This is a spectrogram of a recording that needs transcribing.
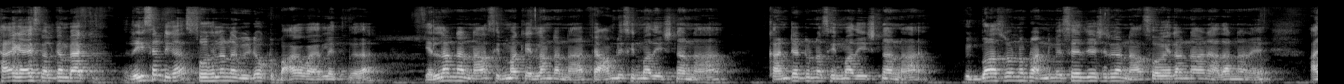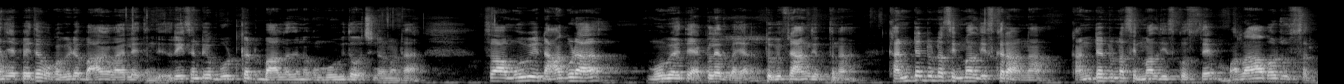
హాయ్ గైస్ వెల్కమ్ బ్యాక్ రీసెంట్గా సోహెల్ అన్న వీడియో ఒకటి బాగా వైరల్ అవుతుంది కదా. వెళ్ళండి అన్న సినిమాకి వెళ్ళండి అన్న ఫ్యామిలీ సినిమా తీసిన కంటెంట్ ఉన్న సినిమా తీసిన బిగ్ బాస్లో ఉన్నప్పుడు అన్ని మెసేజ్ చేశారు కదా నా సోహెల్ అన్న అని అదన్నానే అని చెప్పి అయితే ఒక వీడియో బాగా వైరల్ అవుతుంది రీసెంట్గా బూట్ కట్ బాలాజీ అని ఒక మూవీతో వచ్చిందనమాట సో ఆ మూవీ నాకు కూడా మూవీ అయితే ఎక్కలేదు భయ టు బి ఫ్రాంక్ చెప్తున్నా. కంటెంట్ ఉన్న సినిమాలు తీసుకురా అన్న. కంటెంట్ ఉన్న సినిమాలు తీసుకొస్తే బరాబర్ చూస్తారు.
